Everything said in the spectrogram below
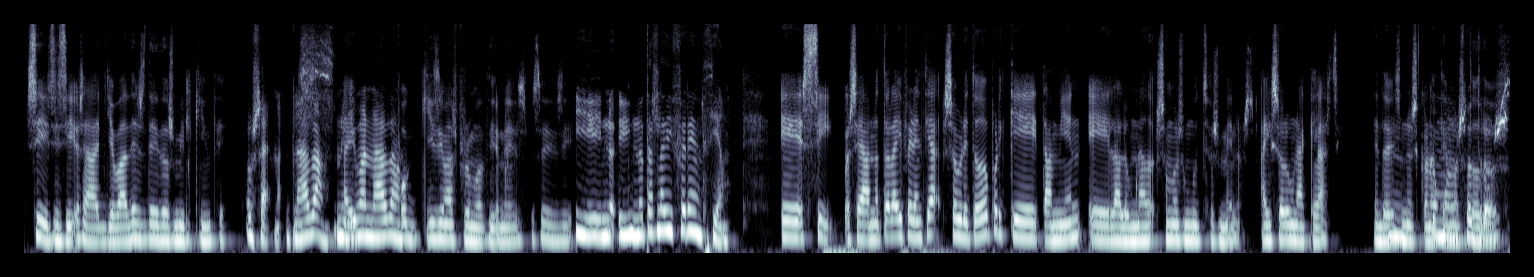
Sí, sí, sí. O sea, lleva desde 2015. O sea, na- nada, no Hay lleva nada. Poquísimas promociones. Sí, sí. ¿Y, no- y notas la diferencia? Eh, sí, o sea, noto la diferencia, sobre todo porque también eh, el alumnado somos muchos menos. Hay solo una clase. Entonces Mm, nos conocemos todos.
